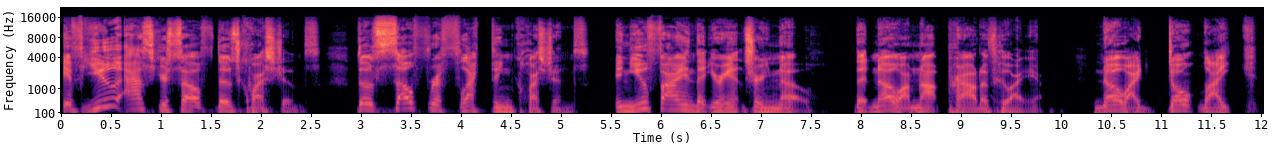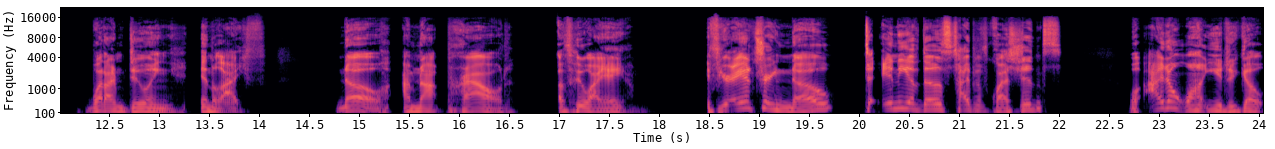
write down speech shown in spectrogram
if you ask yourself those questions, those self reflecting questions, and you find that you're answering no, that no, I'm not proud of who I am. No, I don't like what I'm doing in life. no, I'm not proud of who I am. If you're answering no to any of those type of questions, well, I don't want you to go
